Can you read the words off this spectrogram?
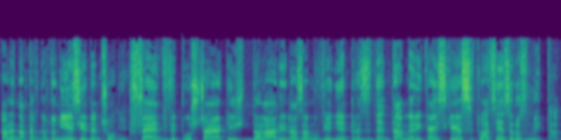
ale na pewno to nie jest jeden człowiek. Fed wypuszcza jakieś dolary na zamówienie prezydenta amerykańskiego. Sytuacja jest rozmyta.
